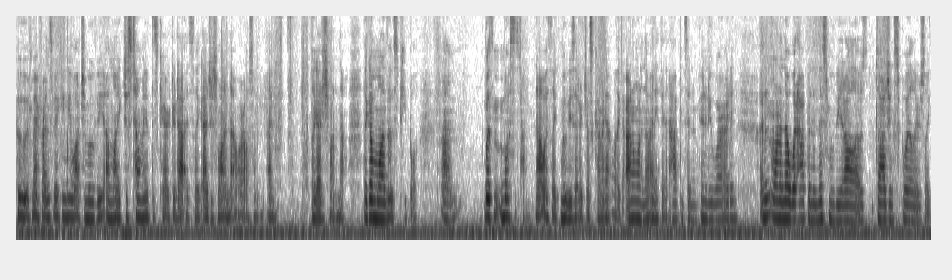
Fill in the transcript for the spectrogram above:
who, if my friend's making me watch a movie, I'm like, just tell me if this character dies. Like, I just want to know, or else I'm, I, like, I just want to know. Like, I'm one of those people. Um, with most of the time, not with like movies that are just coming out. Like, I don't want to know anything that happens in Infinity War. I didn't, I didn't want to know what happened in this movie at all. I was dodging spoilers like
